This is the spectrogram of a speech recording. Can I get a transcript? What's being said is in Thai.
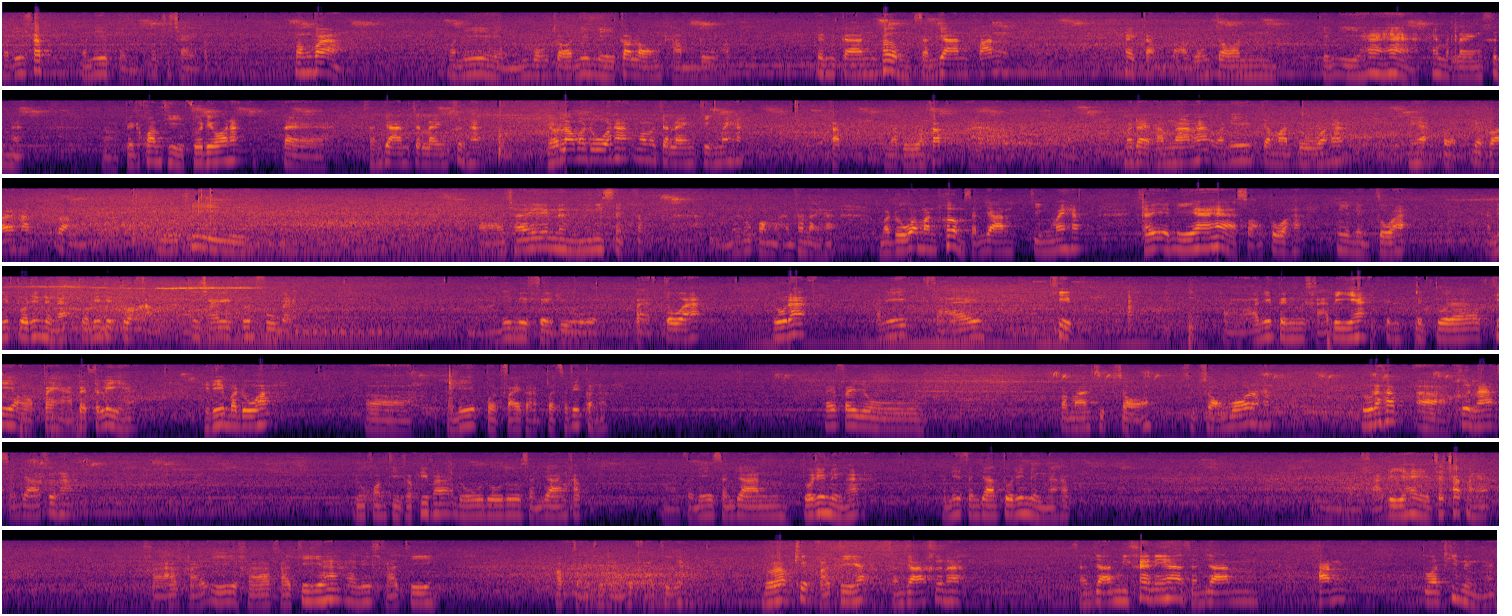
สวัสดีครับ วันนี้ผมพุทธิชัยครับว่างๆวันนี้เห็นวงจรนี่มีก็ลองทำดูครับ เป็นการเพิ่มสัญญาณพันให้กับอ่าวงจร NE 55 ให้มันแรงขึ้นนะเป็นความถี่ตัวเดียวนะ แต่สัญญาณจะแรงขึ้นฮะเดี๋ยวเรามาดูนะว่ามันจะแรงจริงไหมฮะครับมาดูครับ ไม่ได้ทำนานฮะวันนี้จะมาดูนะฮะ นี่ฮะเปิดเรียบร้อยครับเครื่องอยู่ที่ใช้หนึ่งมิลลิเซกครับไม่รู้ความหมายเท่าไหร่ฮะมาดูว่ามันเพิ่มสัญญาณจริงไหมฮะใช้ NE 5 5สองตัวฮะนี่หนึ่งตัวฮะอันนี้ตัวที่หนึ่งฮะตัวนี้เป็นตัวขับที่ใช้ฟื้นฟูแบตอันนี้มีเฟสอยู่แปดตัวฮะดูนะฮะอันนี้สายขีบ อันนี้เป็นขาดีฮะ เป็นเป็นตัวที่ออกไปหาแบตเตอรี่ฮะ ทีนี้มาดูฮะอ่อตอนนี้เปิดไฟก่อน เปิดสวิตช์ก่อนนะใช้ไฟอยู่ประมาณ 12 12 โวลต์นะครับ ดูนะครับ อ่า ขึ้นละสัญญาณขึ้นฮะ ดูความถี่กับพี่พระดูดูดูสัญญาณครับ อ่า ตอนนี้สัญญาณตัวที่หนึ่งฮะ อันนี้สัญญาณตัวที่หนึ่งนะครับ ขาดีให้ชัดๆนะฮะขาขาอีขาขาจีนะฮะอันนี้ขาจีพับสายที่หลังก็ขาจีฮะดูครับคลิปขาจีฮะสัญญาณขึ้นฮะสัญญาณมีแค่นี้ฮะสัญญาณพันตัวที่หนึ่งฮะ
